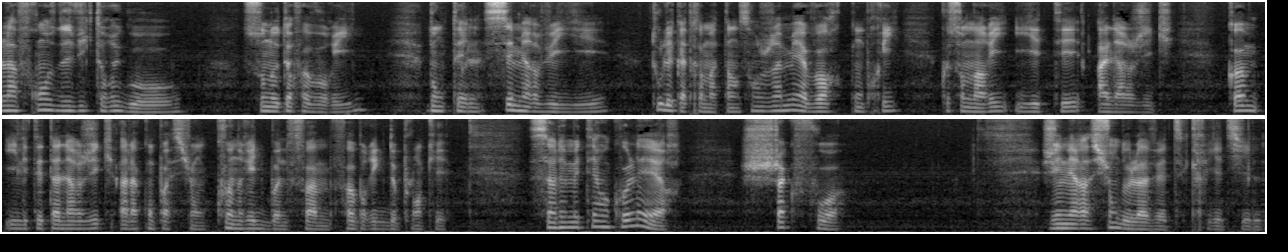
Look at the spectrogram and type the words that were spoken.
la France de Victor Hugo, son auteur favori, dont elle s'émerveillait tous les quatre matins sans jamais avoir compris que son mari y était allergique, comme il était allergique à la compassion, connerie de bonne femme, fabrique de planqués. Ça le mettait en colère, chaque fois. Génération de lavettes, criait-il,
